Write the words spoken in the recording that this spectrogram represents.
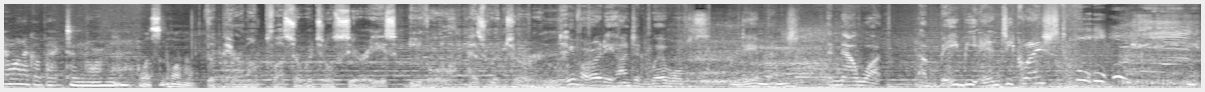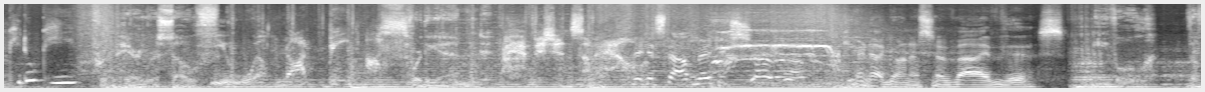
I want to go back to normal. What's normal? the Paramount Plus original series Evil has returned. We've already hunted werewolves, demons. And now what? A baby antichrist? Okie dokie. Prepare yourself You will not beat us. for the end. I have visions of hell. Make it stop making shut up! You're not gonna survive this. Evil, the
